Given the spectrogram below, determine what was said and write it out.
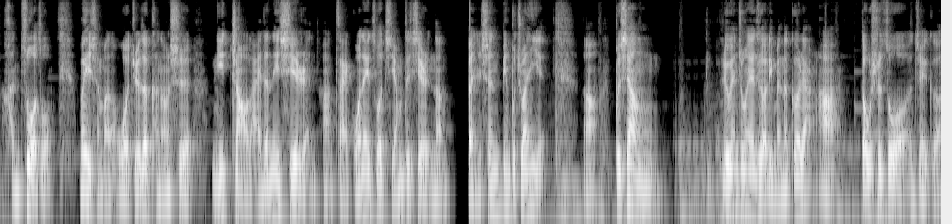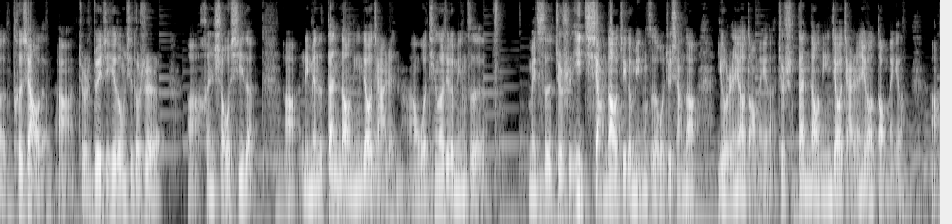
很做作。为什么呢？我觉得可能是你找来的那些人啊，在国内做节目的这些人呢，本身并不专业啊，不像《留言终结者》里面的哥俩啊，都是做这个特效的啊，就是对这些东西都是啊很熟悉的啊。里面的弹道凝胶假人啊，我听到这个名字。每次就是一想到这个名字，我就想到有人要倒霉了，就是弹道凝胶假人又要倒霉了啊，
